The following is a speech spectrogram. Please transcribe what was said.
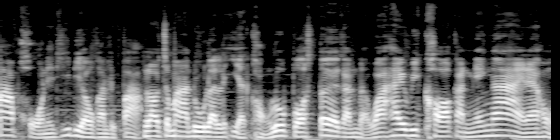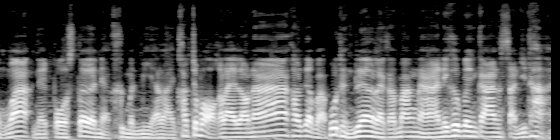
มาโผล่ในที่เดียวกันหรือเปล่า เราจะมาดูรายละเอียดของรูปโปสเตอร์กันแบบว่าให้วิเคราะห์กันง่ายๆนะผมว่าในโปสเตอร์เนี่ยคือมันมีอะไร เขาจะบอกอะไรแล้วนะ เขาจะแบบพูดถึงเรื่องอะไรกันบ้างนะ อันนี่คือเป็นการสันนิษฐาน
